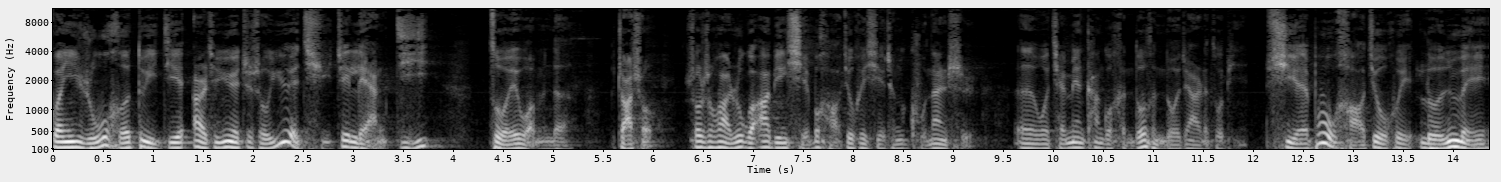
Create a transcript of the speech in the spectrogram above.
关于如何对接《二泉映月》这首乐曲这两集作为我们的抓手。说实话，如果阿炳写不好，就会写成个苦难史。呃，我前面看过很多很多这样的作品。写不好就会沦为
